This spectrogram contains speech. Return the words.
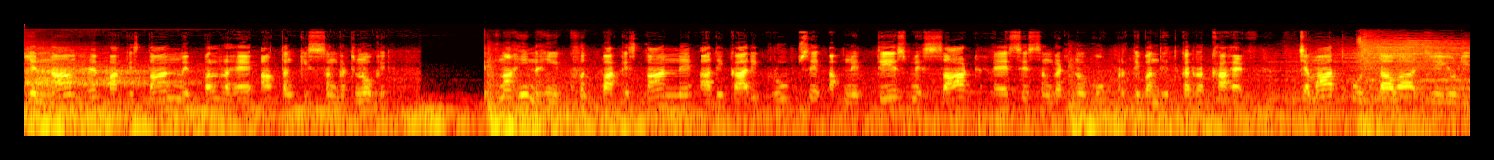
ये नाम है पाकिस्तान में पल रहे आतंकी संगठनों के। इतना ही नहीं, खुद पाकिस्तान ने आधिकारिक रूप से अपने देश में 60 ऐसे संगठनों को प्रतिबंधित कर रखा है। जमात उद दावा जेयूडी।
